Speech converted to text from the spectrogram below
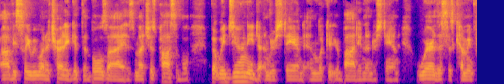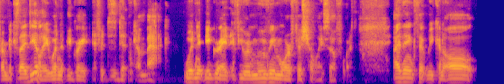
obviously we want to try to get the bullseye as much as possible but we do need to understand and look at your body and understand where this is coming from because ideally wouldn't it be great if it just didn't come back? Wouldn't it be great if you were moving more efficiently so forth? I think that we can all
